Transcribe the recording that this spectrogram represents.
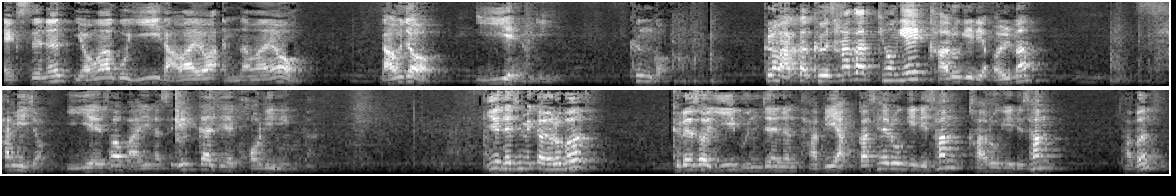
x는 0하고 2 나와요? 안 나와요? 나오죠? 2예요, 2. 큰 거. 그럼 아까 그 사각형의 가로 길이 얼마? 3이죠. 2에서 마이너스 1까지의 거리니까. 이해되십니까, 여러분? 그래서 이 문제는 답이 아까 세로 길이 3, 가로 길이 3, 답은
